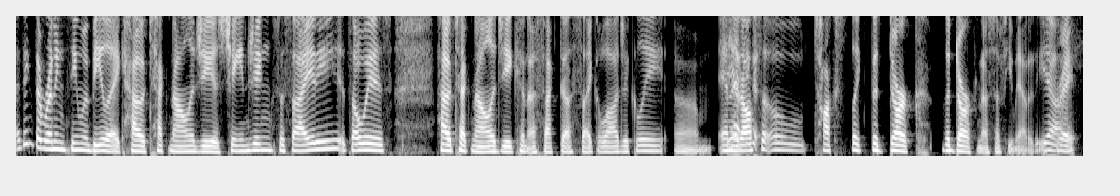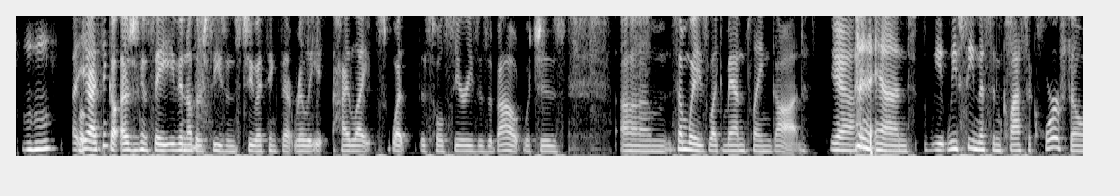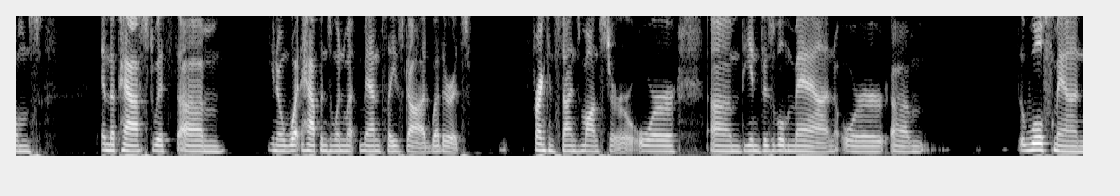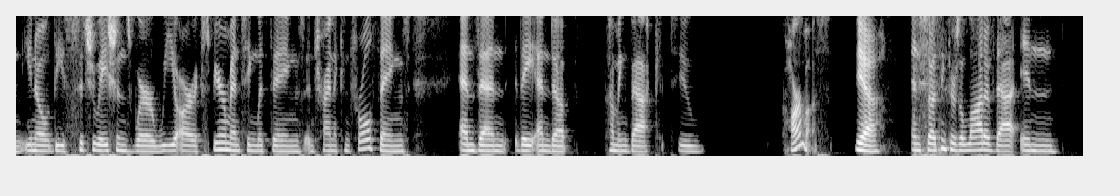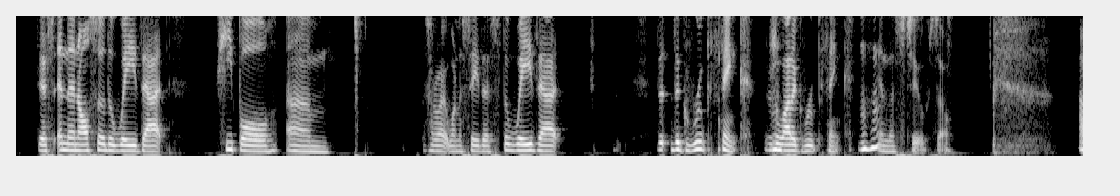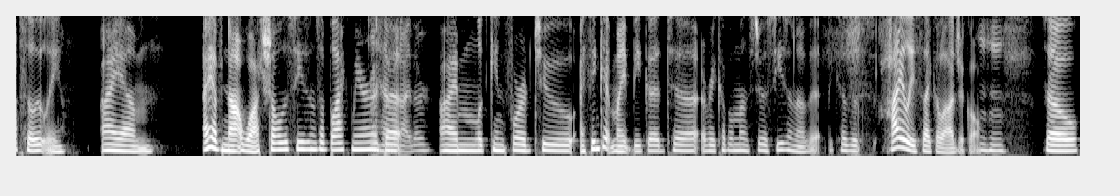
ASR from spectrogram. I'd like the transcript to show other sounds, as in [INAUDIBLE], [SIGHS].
i think the running theme would be like how technology is changing society. It's always how technology can affect us psychologically um and Yeah, it also talks like the dark the darkness of humanity Yeah. right Uh, yeah, I think I was just going to say even other seasons too. I think that really highlights what this whole series is about, which is um, in some ways like man playing God. yeah [CLEARS THROAT] and we we've seen this in classic horror films in the past with um, you know what happens when man plays God, whether it's Frankenstein's monster or um, the Invisible Man or um, the Wolfman. You know these situations where we are experimenting with things and trying to control things, and then they end up coming back to harm us. yeah And so I think there's a lot of that in this. And then also the way that people, um, how do I want to say this? The way that the, the group think, there's a lot of group think in this too. So Absolutely. I um I have not watched all the seasons of Black Mirror, I but either. I'm looking forward to I think it might be good to every couple months do a season of it because it's highly psychological. Mm-hmm. So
